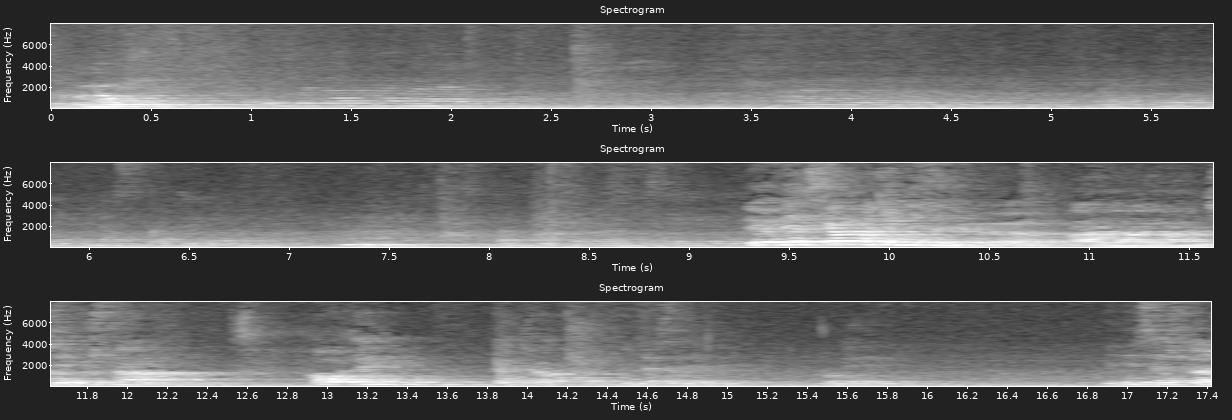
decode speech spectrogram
Kenapa Hmm. Dia, dia sekarang macam ni saja. Uh, Cik Usna, awak jangan kacau kerja saya. Boleh. Ini saya sudah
